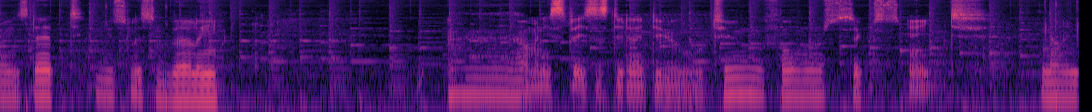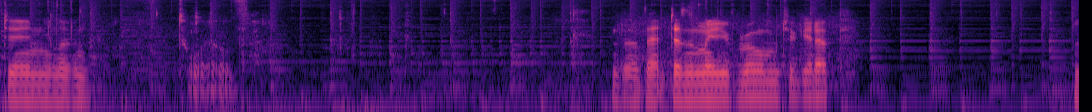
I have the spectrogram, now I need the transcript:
Raise that useless valley. Uh, how many spaces did I do? 2, 4, 6, 8, 9, 10, 11, 12. Though that doesn't leave room to get up. Yeah,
